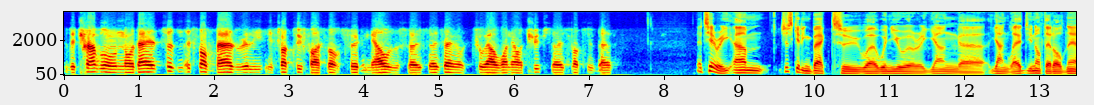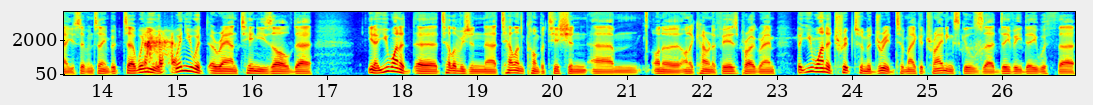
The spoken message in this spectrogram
the travel and all that, it's it's not bad really. It's not too far. It's not 13 hours or so. So it's only a two-hour, one-hour trip. So it's not too bad. Now, Terry, um, just getting back to uh, when you were a young uh, young lad. You're not that old now. You're 17. But uh, when you were, when you were around 10 years old uh, you know, you won a, a television uh, talent competition um, on a on a current affairs program, but you won a trip to Madrid to make a training skills uh, DVD with uh,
